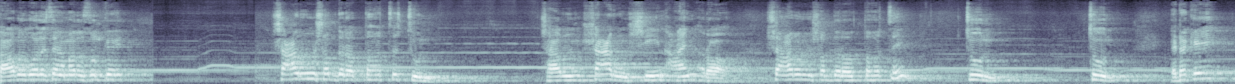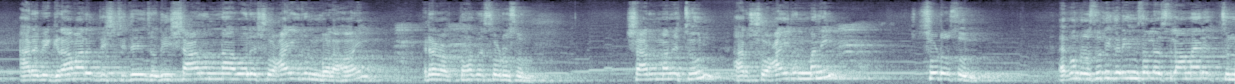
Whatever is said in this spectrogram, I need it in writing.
কাউকে বলেছেন আমার রসুলকে? শাহরুন শব্দের অর্থ হচ্ছে চুল। শাহরুন শাহরুন শিন আইন র। শাহরুন শব্দের অর্থ হচ্ছে চুল চুল। এটাকে আরবি গ্রামারের দৃষ্টিতে যদি শাহরুন না বলে সোয়াইরুন বলা হয়, এটার অর্থ হবে ছোট চুল। শাহরুন মানে চুল আর সোয়াইরুন মানে ছোট চুল। এখন রসুল করিম সাল্লাহ ইসলামের চুল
